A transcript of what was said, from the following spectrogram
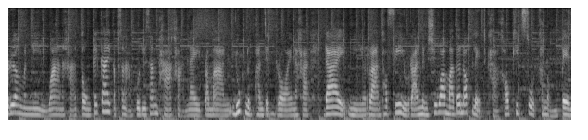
เรื่องมันมีอยู่ว่านะคะ ตรงใกล้ๆกับสนามกูดิสันพาร์คค่ะในประมาณยุค 1,700 นะคะ ได้มีร้านทอฟฟี่อยู่ร้านหนึ่งชื่อว่า Mother Noblet ค่ะ เขาคิดสูตรขนมเป็น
